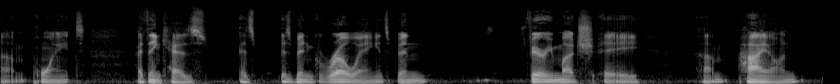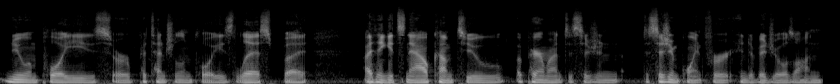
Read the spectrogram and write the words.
um, point, I think has has has been growing. It's been very much a um, high on new employees or potential employees list, but I think it's now come to a paramount decision decision point for individuals on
